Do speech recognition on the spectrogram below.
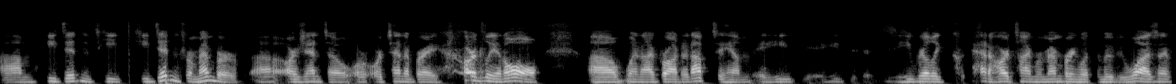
um, he didn't he he didn't remember uh, Argento or, or Tenebrae hardly at all uh, when I brought it up to him. He he he really had a hard time remembering what the movie was. And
